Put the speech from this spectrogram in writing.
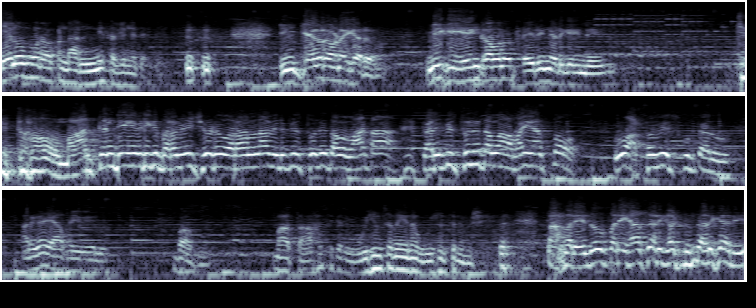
ఏ లోపం రాకుండా అన్ని సవ్యంగా జరిగింది. ఇంకేం రమణయ్య గారు? మీకు ఏం కావాలో ధైర్యంగా అడిగేయండి. చిత్తం మార్కండేయుడికి పరమేశ్వరుడు వరాలనా వినిపిస్తుంది తమ మాట కనిపిస్తుంది తమ అభయస్తం ఓ అర్థం వేసుకుంటారు. అనగా యాభై వేలు. బాబు మా తాహత గారి ఊహించనైనా ఊహించని విషయం తమరేదో పరిహాసానికి అంటున్నారు కానీ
